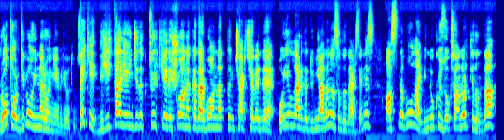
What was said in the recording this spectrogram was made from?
Rotor gibi oyunlar oynayabiliyordunuz. Peki dijital yayıncılık Türkiye'de şu ana kadar bu anlattığım çerçevede o yıllarda dünyada nasıldı derseniz aslında bu olay 1994 yılında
